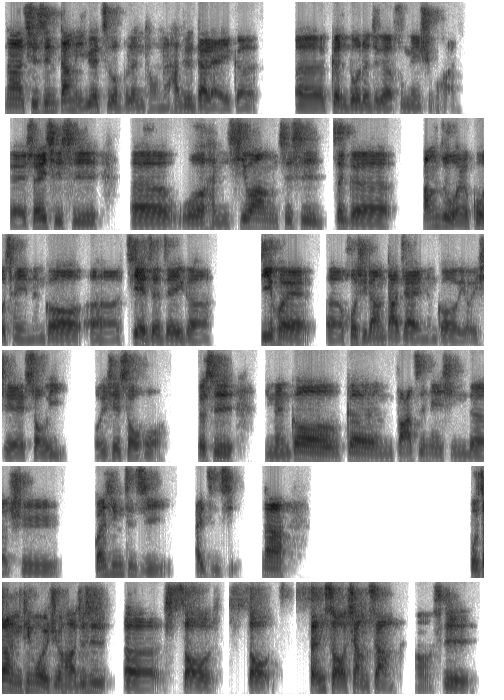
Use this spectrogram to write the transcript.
那其实当你越自我不认同呢，它就带来一个呃更多的这个负面循环。对，所以其实呃，我很希望就是这个。帮助我的过程也能够呃借着这个机会呃或许让大家也能够有一些收益或一些收获，就是你能够更发自内心的去关心自己、爱自己。那我知道你们听过一句话，就是呃手手伸手向上哦是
